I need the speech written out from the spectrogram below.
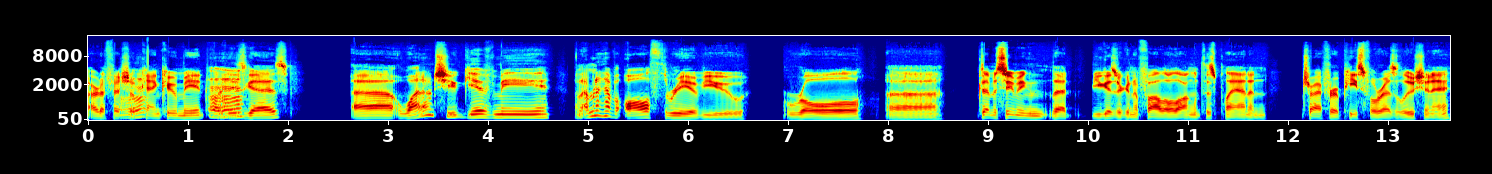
artificial Mhm. kanku meat for Mhm. these guys. Uh, why don't you give me? I'm gonna have all three of you roll. Uh, because I'm assuming that you guys are gonna follow along with this plan and try for a peaceful resolution, eh?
